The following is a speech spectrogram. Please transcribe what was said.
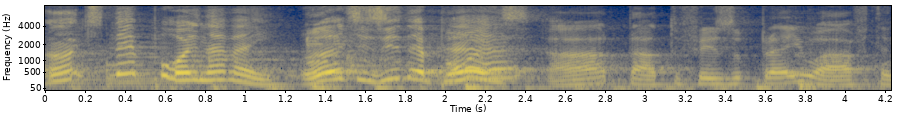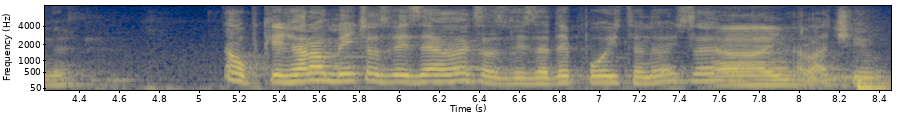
Antes e depois, né, velho? Antes e depois? É. Ah, tá. Tu fez o pré e o after, né? Não, porque geralmente às vezes é antes, às vezes é depois, entendeu? Isso é Ah, relativo.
